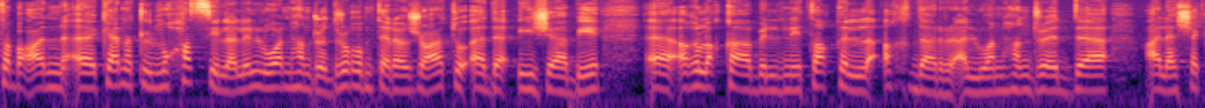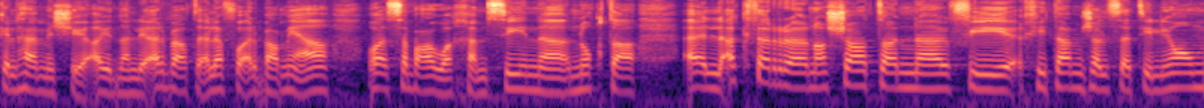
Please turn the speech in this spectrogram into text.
طبعا كانت المحصلة لل 100 رغم تراجعات وأداء إيجابي أغلق بالنطاق الأخضر ال 100 على شكل هامشي أيضا ل 4457 نقطة. الأكثر نشاط نشاطا في ختام جلسة اليوم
